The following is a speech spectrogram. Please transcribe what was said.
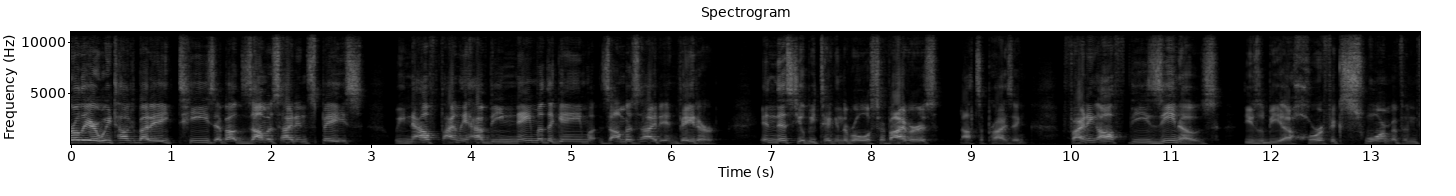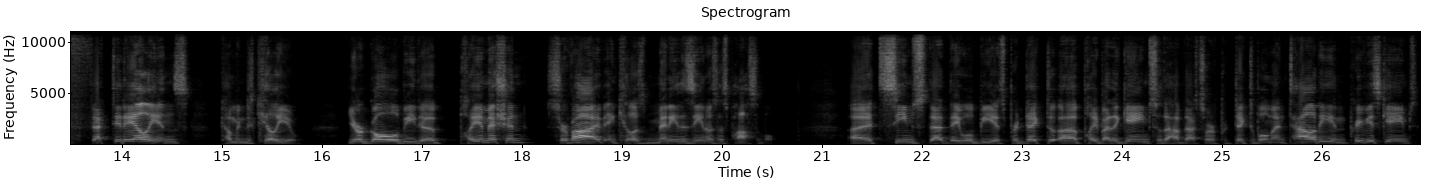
Earlier, we talked about a tease about Zombicide in space. We now finally have the name of the game, Zombicide Invader. In this, you'll be taking the role of survivors, not surprising, fighting off the Xenos. These will be a horrific swarm of infected aliens coming to kill you. Your goal will be to play a mission, survive, and kill as many of the Xenos as possible. Uh, it seems that they will be as predict- uh, played by the game, so they'll have that sort of predictable mentality in previous games.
